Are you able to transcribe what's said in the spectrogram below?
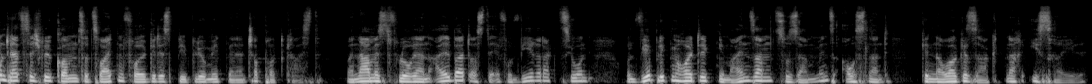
und herzlich willkommen zur zweiten Folge des Bibliomet Manager Podcast. Mein Name ist Florian Albert aus der F&W Redaktion und wir blicken heute gemeinsam zusammen ins Ausland, genauer gesagt nach Israel.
